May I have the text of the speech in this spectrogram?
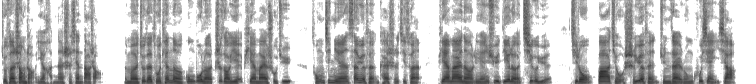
就算上涨也很难实现大涨。那么就在昨天呢，公布了制造业 PMI 数据，从今年三月份开始计算，PMI 呢连续跌了七个月，其中八九十月份均在荣枯线以下。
